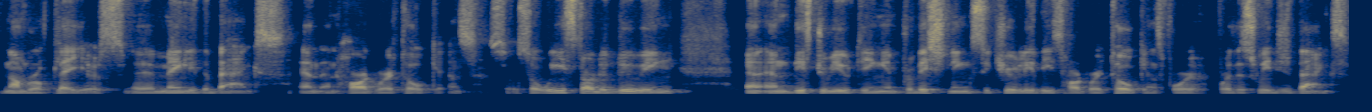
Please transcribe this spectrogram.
number of players, uh, mainly the banks and, and hardware tokens. So, so we started doing and, and, distributing and provisioning securely these hardware tokens for, for the Swedish banks.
